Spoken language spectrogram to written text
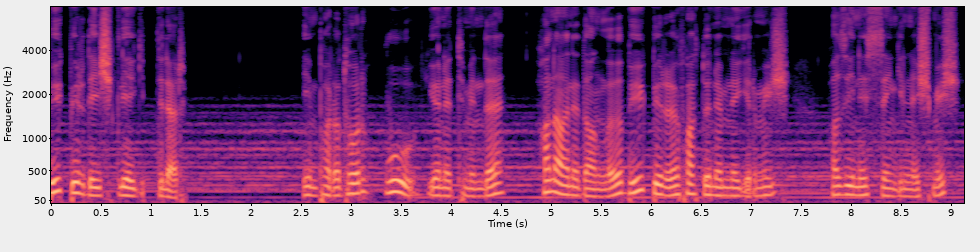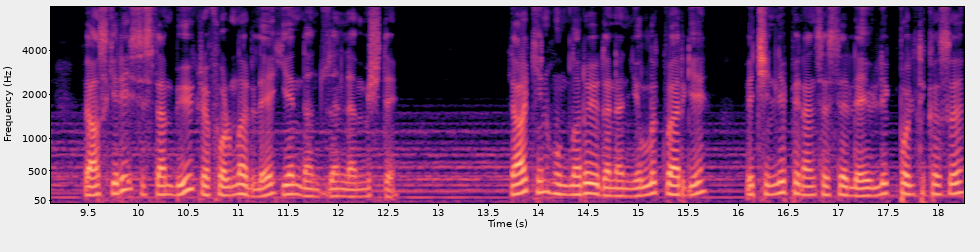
büyük bir değişikliğe gittiler. İmparator Wu yönetiminde Han Hanedanlığı büyük bir refah dönemine girmiş, hazinesi zenginleşmiş ve askeri sistem büyük reformlar ile yeniden düzenlenmişti. Lakin Hunlara ödenen yıllık vergi ve Çinli prenseslerle evlilik politikası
